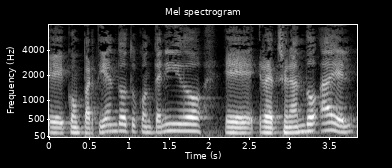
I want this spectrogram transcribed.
eh, compartiendo tu contenido, eh, reaccionando a él,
